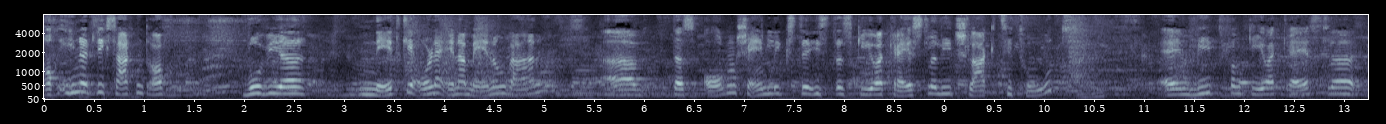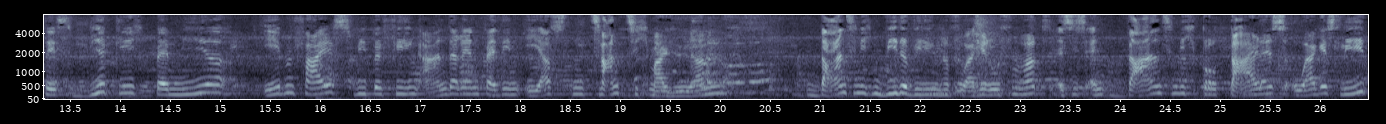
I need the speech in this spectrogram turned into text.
auch inhaltlich Sachen drauf, wo wir nicht alle einer Meinung waren. Ähm, das augenscheinlichste ist das Georg Kreisler Lied Schlag sie tot. Ein Lied von Georg Kreisler, das wirklich bei mir ebenfalls wie bei vielen anderen bei den ersten 20 Mal hören wahnsinnigen Widerwillen hervorgerufen hat. Es ist ein wahnsinnig brutales, orges Lied,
